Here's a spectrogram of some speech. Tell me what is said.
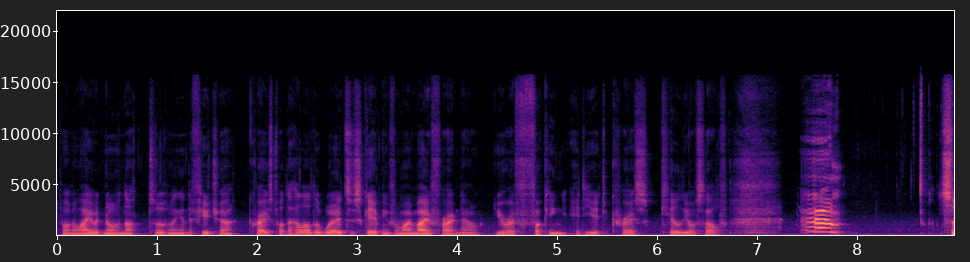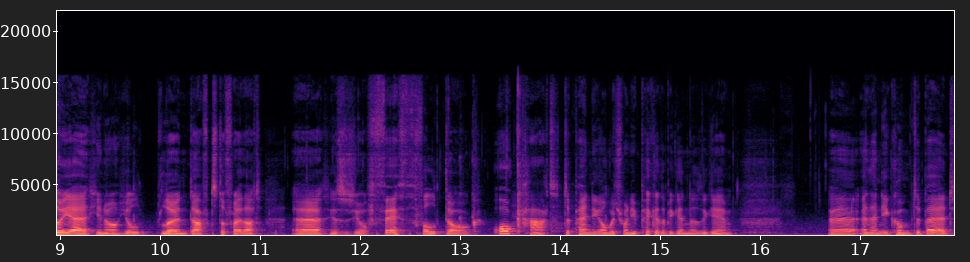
I don't know why I would know not something in the future. Christ, what the hell are the words escaping from my mouth right now? You're a fucking idiot, Chris. Kill yourself. So yeah, you know, you'll learn daft stuff like that. Uh, this is your faithful dog, or cat, depending on which one you pick at the beginning of the game. Uh, and then you come to bed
